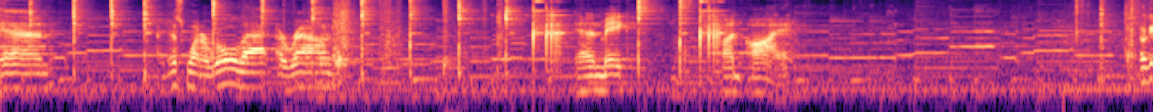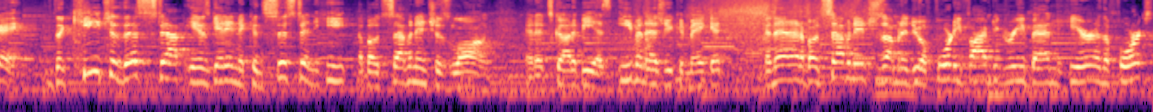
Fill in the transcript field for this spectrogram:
and I just want to roll that around and make an eye. Okay, the key to this step is getting a consistent heat about seven inches long and it's got to be as even as you can make it. And then at about seven inches, I'm going to do a 45 degree bend here in the forks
